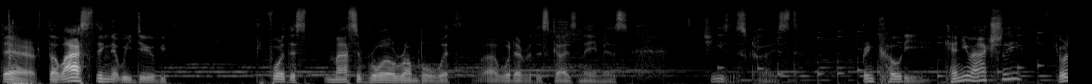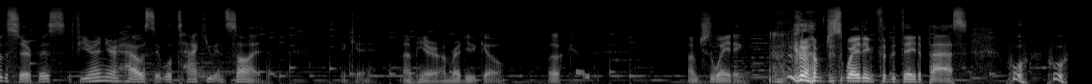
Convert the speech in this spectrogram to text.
There, the last thing that we do be before this massive Royal Rumble with uh, whatever this guy's name is. Jesus Christ. Bring Cody. Can you actually? Go to the surface. If you're in your house, it will tack you inside. Okay. I'm here. I'm ready to go. Look. I'm just waiting. I'm just waiting for the day to pass. Whew, whew.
